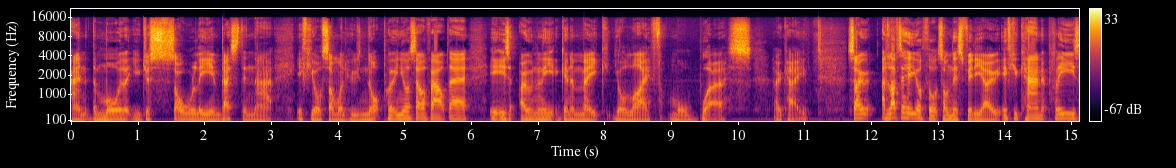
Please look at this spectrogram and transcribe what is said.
And the more that you just solely invest in that, if you're someone who's not putting yourself out there, it is only going to make your life more worse. Okay. So I'd love to hear your thoughts on this video. If you can, please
